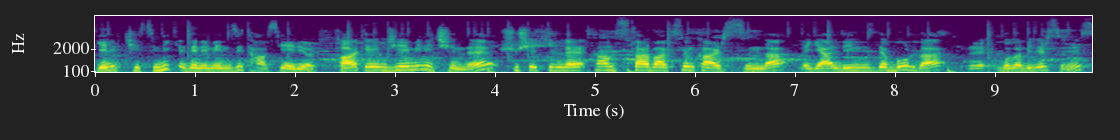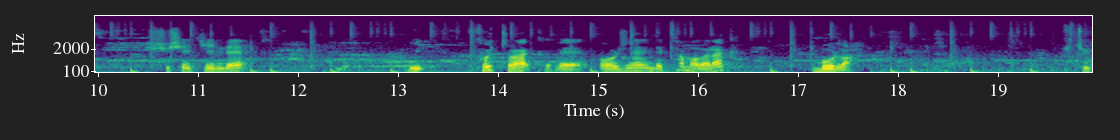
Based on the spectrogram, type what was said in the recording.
Gelip kesinlikle denemenizi tavsiye ediyorum. Park MGM'in içinde şu şekilde tam Starbucks'ın karşısında ve geldiğinizde burada bulabilirsiniz. Şu şekilde bir food truck ve orijinali de tam olarak burada. Küçük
